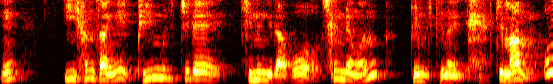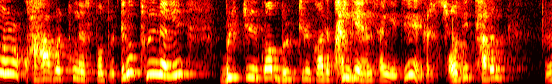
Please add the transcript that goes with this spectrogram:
이, 이 현상이 비물질의 기능이라고 생명은 비물질 기능이 했지만 오늘 과학을 통해서 볼 때는 분명히 물질과 물질과의 관계 현상이지 그렇죠. 어디 다른 어?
